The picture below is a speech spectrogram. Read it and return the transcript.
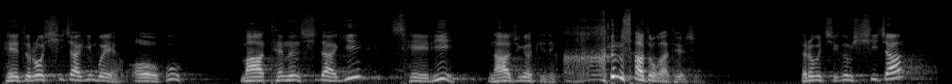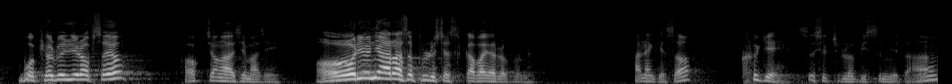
베드로 시작이 뭐예요? 어부. 마태는 시작이 세리. 나중에 어떻게 돼? 큰 사도가 되죠. 여러분 지금 시작 뭐 별별 일 없어요? 걱정하지 마세요. 어련히 알아서 부르셨을까 봐 여러분. 하나님께서 크게 쓰실 줄로 믿습니다.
